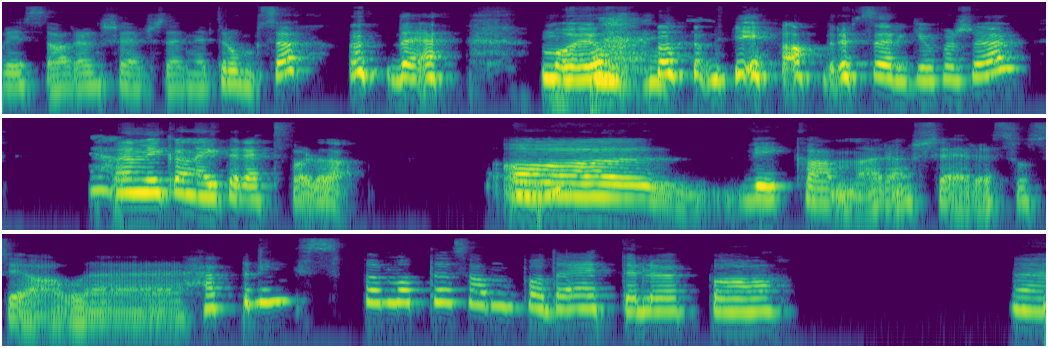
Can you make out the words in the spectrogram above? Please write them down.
hvis det arrangeres en i Tromsø. Det må jo de andre sørge for sjøl. Men vi kan legge til rette for det, da. Og vi kan arrangere sosiale happenings, på en måte. Sånn både etter løp og eh,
